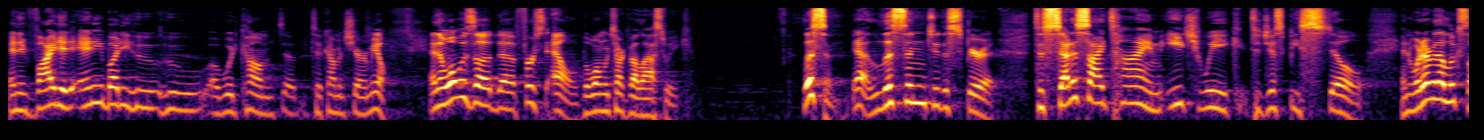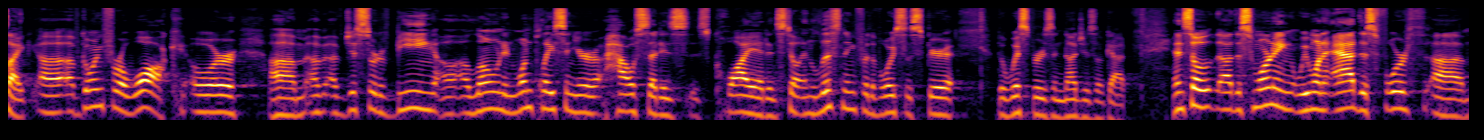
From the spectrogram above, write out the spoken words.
and invited anybody who, who uh, would come to, to come and share a meal. And then what was the, the first L, the one we talked about last week? Listen. Yeah, listen to the Spirit. To set aside time each week to just be still and whatever that looks like, uh, of going for a walk or um, of, of, just sort of being uh, alone in one place in your house that is, is quiet and still, and listening for the voice of the Spirit, the whispers and nudges of God. And so uh, this morning, we want to add this fourth, um,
